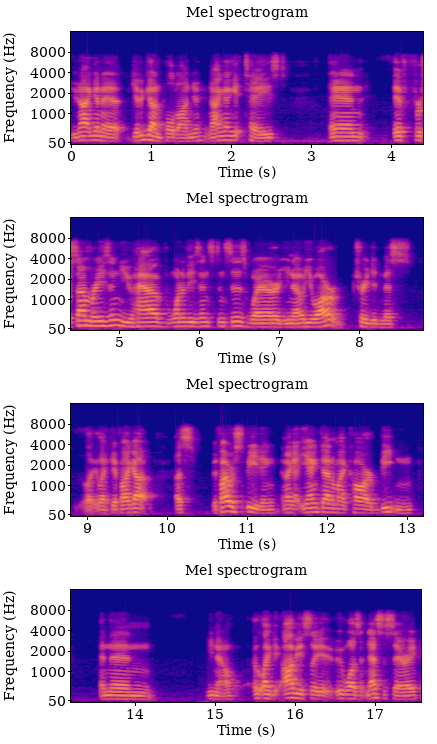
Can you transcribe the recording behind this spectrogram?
you're not going to get a gun pulled on you. You're not going to get tased. And if for some reason you have one of these instances where, you know, you are treated mis like like if I got a if I was speeding and I got yanked out of my car, beaten, and then, you know, like obviously it wasn't necessary.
